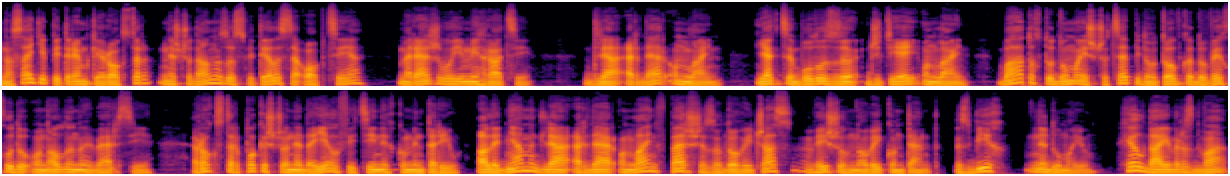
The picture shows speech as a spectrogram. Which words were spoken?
На сайті підтримки Rockstar нещодавно засвітилася опція мережевої міграції для RDR Online, як це було з GTA Online. Багато хто думає, що це підготовка до виходу оновленої версії. Rockstar поки що не дає офіційних коментарів, але днями для RDR Online вперше за довгий час вийшов новий контент. Збіг не думаю. Helldivers 2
